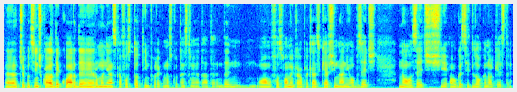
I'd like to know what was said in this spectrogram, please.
uh, cel puțin școala de coarde românească a fost tot timpul recunoscută în străinătate. De, au fost oameni care au plecat chiar și în anii 80, 90 și au găsit loc în orchestre.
